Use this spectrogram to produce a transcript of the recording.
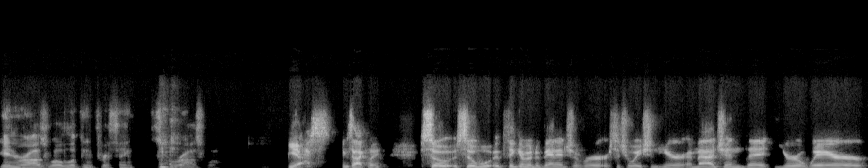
in Roswell looking for things for Roswell. Yes, exactly. So, so think of an advantage of our situation here. Imagine that you're aware.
